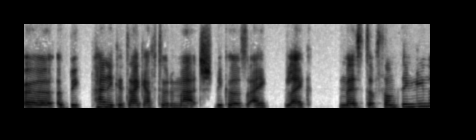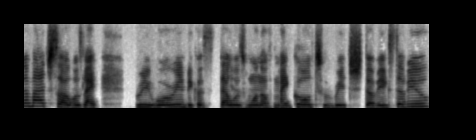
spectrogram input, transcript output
a, a big panic attack after the match because I like messed up something in the match. So I was like really worried because that yeah. was one of my goals to reach WXW.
